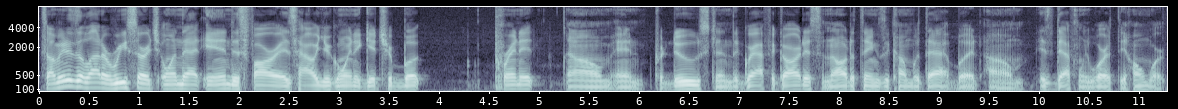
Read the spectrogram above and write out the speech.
So I mean, there's a lot of research on that end as far as how you're going to get your book printed um, and produced and the graphic artists and all the things that come with that. But um, it's definitely worth the homework.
